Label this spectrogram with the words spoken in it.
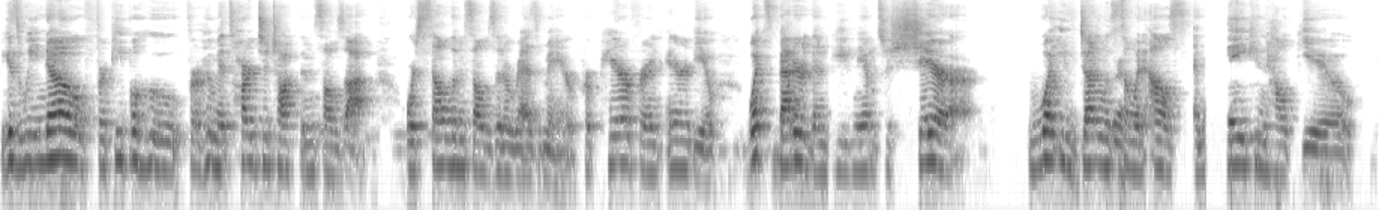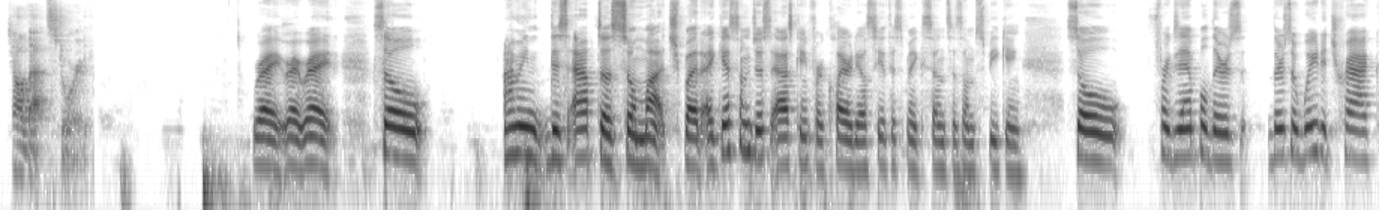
Because we know for people who for whom it's hard to talk themselves up or sell themselves in a resume or prepare for an interview what's better than being able to share what you've done with someone else and they can help you tell that story? Right right right. So I mean, this app does so much, but I guess I'm just asking for clarity. I'll see if this makes sense as I'm speaking. So, for example, there's there's a way to track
